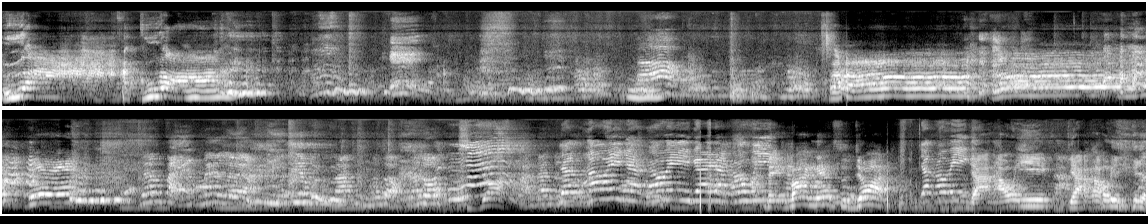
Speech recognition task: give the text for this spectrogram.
เอื้อกูหรอกอะเริ่มไปแม่เลยอะเที่ยงมาถึงเขาบอกนั่นรถยอดผ่านได้อยากเอาอีกอยากเอาอีกอยากเอาอีกเด็กบ้านเนี้ยสุดยอด อยากเอาอีกอยากเอาอีกอยากเอาอีก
